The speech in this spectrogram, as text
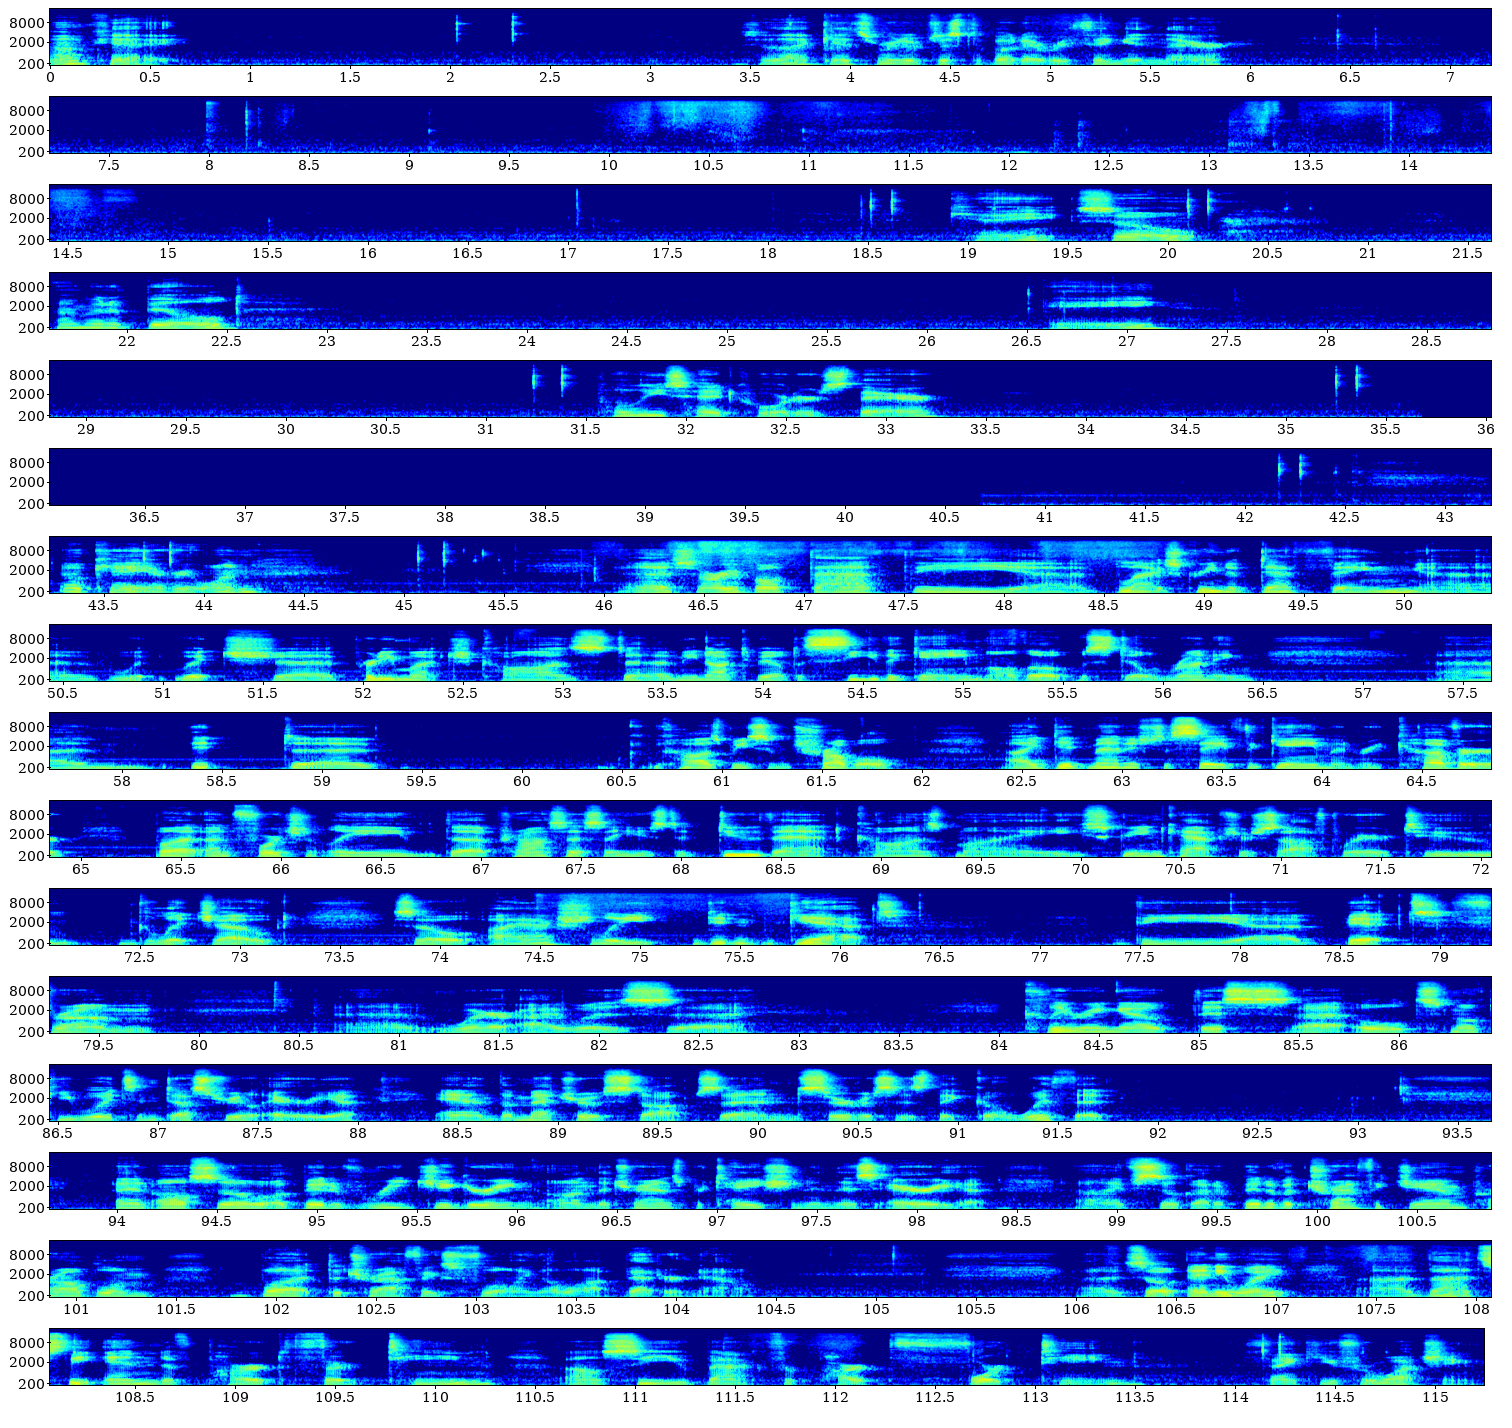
Okay. So that gets rid of just about everything in there. Okay, so I'm going to build a police headquarters there. Okay, everyone. Uh, sorry about that. The uh, black screen of death thing, uh, which uh, pretty much caused uh, me not to be able to see the game, although it was still running. Um, it uh, caused me some trouble. I did manage to save the game and recover, but unfortunately, the process I used to do that caused my screen capture software to glitch out. So I actually didn't get the uh, bit from uh, where I was uh, clearing out this uh, old Smoky Woods industrial area and the metro stops and services that go with it. And also a bit of rejiggering on the transportation in this area. I've still got a bit of a traffic jam problem but the traffic's flowing a lot better now. Uh, so anyway, uh, that's the end of part 13. I'll see you back for part 14. Thank you for watching.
